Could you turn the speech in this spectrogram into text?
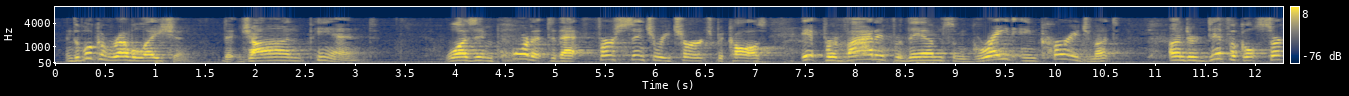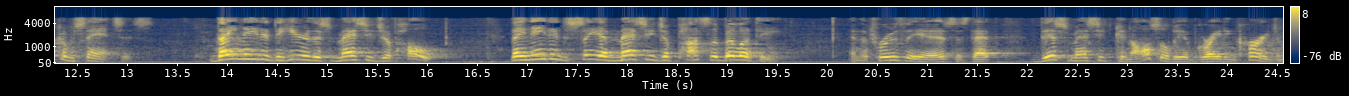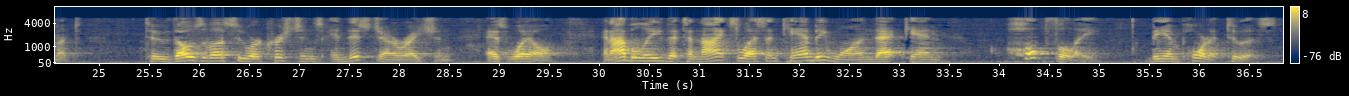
In the book of Revelation that John penned was important to that first century church because it provided for them some great encouragement under difficult circumstances. They needed to hear this message of hope. They needed to see a message of possibility. And the truth is, is that this message can also be of great encouragement to those of us who are Christians in this generation as well. And I believe that tonight's lesson can be one that can hopefully be important to us.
